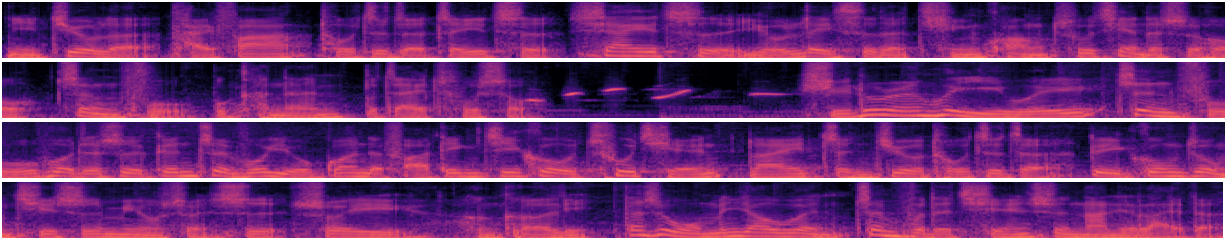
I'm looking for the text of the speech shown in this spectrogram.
你救了凯发投资者这一次，下一次有类似的情况出现的时候，政府不可能不再出手。许多人会以为政府或者是跟政府有关的法定机构出钱来拯救投资者，对公众其实没有损失，所以很合理。但是我们要问，政府的钱是哪里来的？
